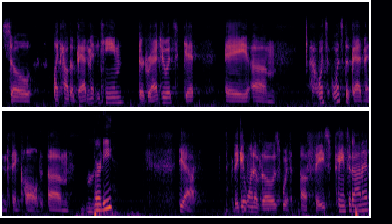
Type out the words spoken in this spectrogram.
So, like how the badminton team, their graduates get a um, uh, what's what's the badminton thing called? Um, Birdie? yeah, they get one of those with a face painted on it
